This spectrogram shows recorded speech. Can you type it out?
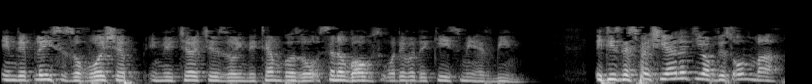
in their places of worship, in their churches or in their temples or synagogues, whatever the case may have been. It is the speciality of this ummah,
